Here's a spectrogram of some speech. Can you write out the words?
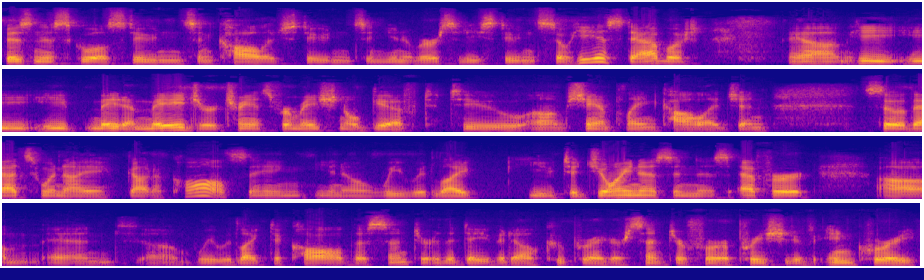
business school students and college students and university students. So he established, um, he, he, he made a major transformational gift to um, Champlain College. And so that's when I got a call saying, you know, we would like you to join us in this effort. Um, and um, we would like to call the center the David L. Cooperrider Center for Appreciative Inquiry.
